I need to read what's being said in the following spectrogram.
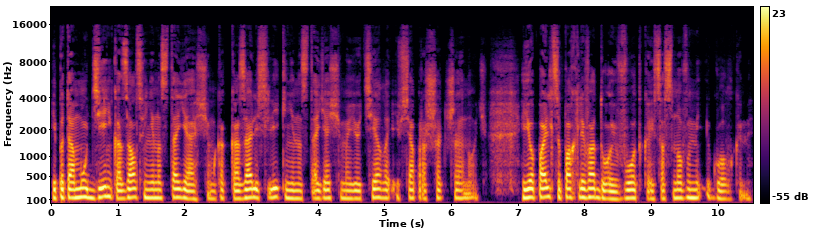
и потому день казался ненастоящим, как казались лики ненастоящим ее тело и вся прошедшая ночь. Ее пальцы пахли водой, водкой, сосновыми иголками.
